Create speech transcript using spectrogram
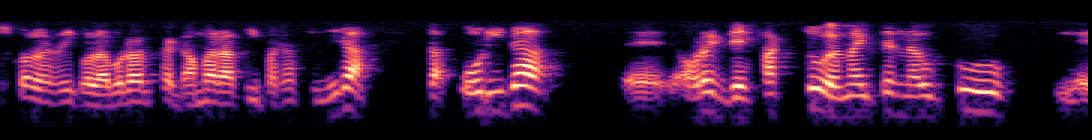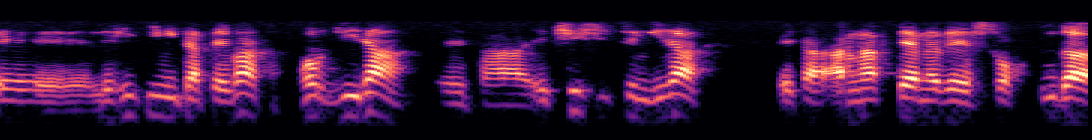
eskola herriko laborantza gamarati pasatzen dira. Eta hori da, horrek de facto emaiten dauku le, legitimitate bat, hor gira, eta eksizitzen gira, eta anartean ere sortu da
